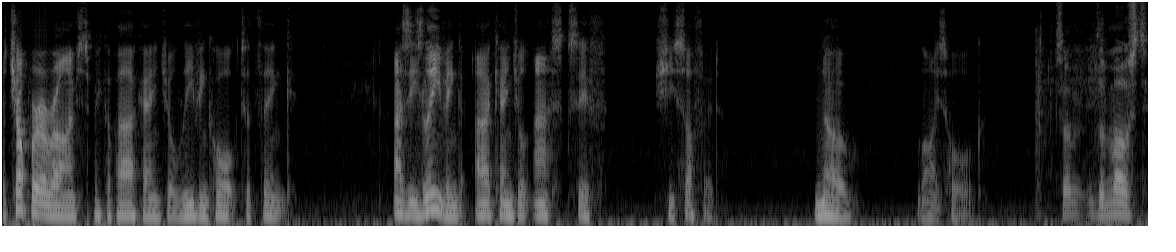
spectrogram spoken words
A chopper arrives to pick up Archangel, leaving Hawk to think. As he's leaving, Archangel asks if she suffered. No, lies Hawk. So the most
